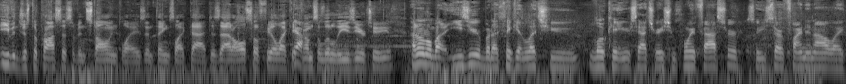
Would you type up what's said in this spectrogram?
even just the process of installing plays and things like that, does that also feel like it yeah. comes a little easier to you? I don't know about easier, but I think it lets you locate your saturation point faster. So you start finding out like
